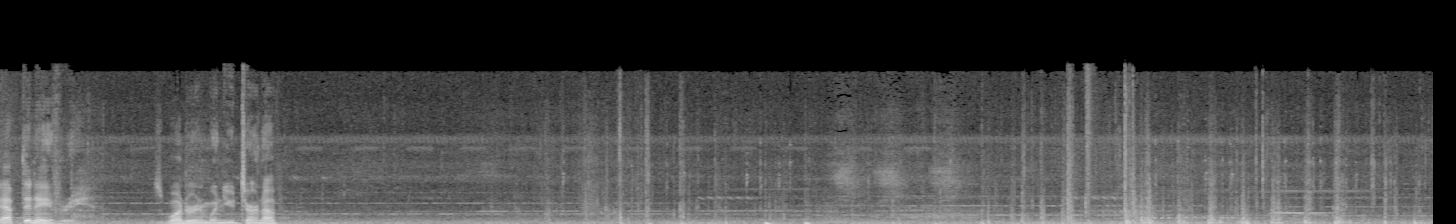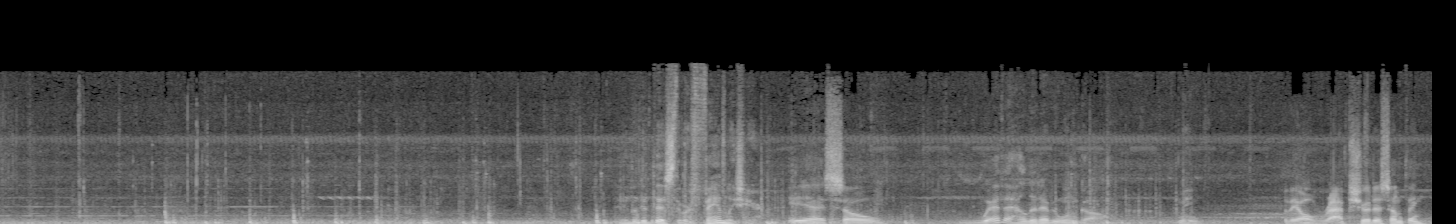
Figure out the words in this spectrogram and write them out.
Captain Avery. Was wondering when you'd turn up. Hey, look at this. There were families here. Yeah, so... Where the hell did everyone go? I mean, were they all raptured or something?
